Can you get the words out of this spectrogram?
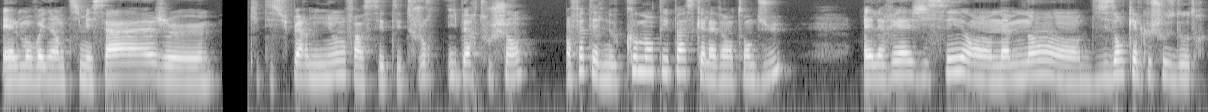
Et elle m'envoyait un petit message euh, qui était super mignon. Enfin, c'était toujours hyper touchant. En fait, elle ne commentait pas ce qu'elle avait entendu. Elle réagissait en amenant, en disant quelque chose d'autre.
